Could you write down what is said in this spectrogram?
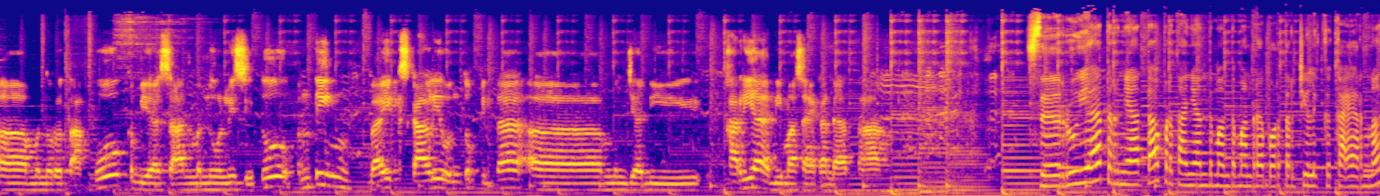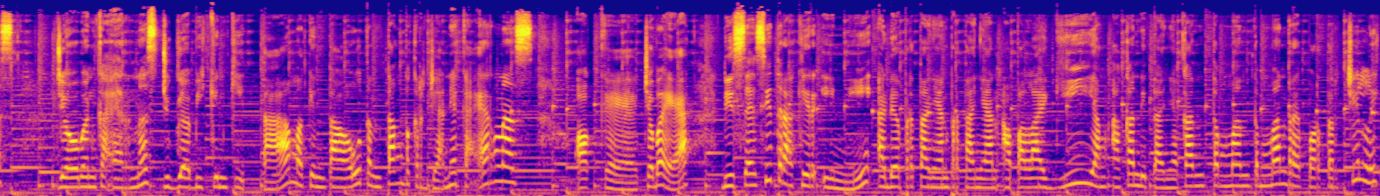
uh, menurut aku kebiasaan menulis itu penting, baik sekali untuk kita uh, menjadi karya di masa yang akan datang. Seru ya ternyata pertanyaan teman-teman reporter cilik ke Kak Ernest. Jawaban Kak Ernest juga bikin kita makin tahu tentang pekerjaannya Kak Ernest. Oke, coba ya. Di sesi terakhir ini ada pertanyaan-pertanyaan apa lagi yang akan ditanyakan teman-teman reporter cilik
